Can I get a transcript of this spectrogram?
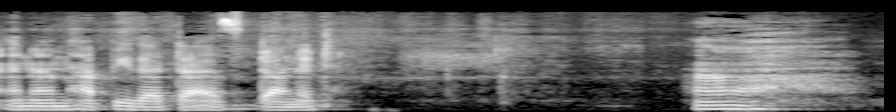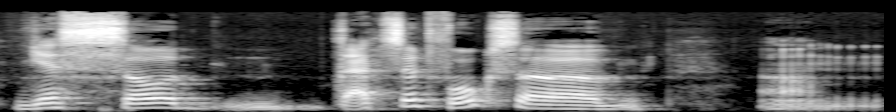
and I'm happy that I've done it. Uh, yes, so that's it, folks. Uh, um,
